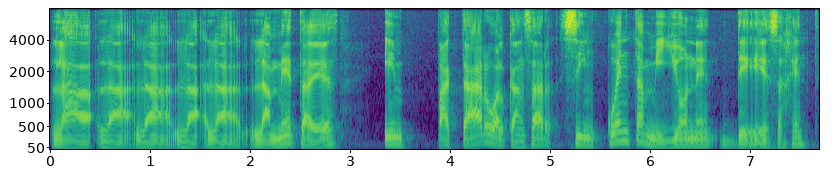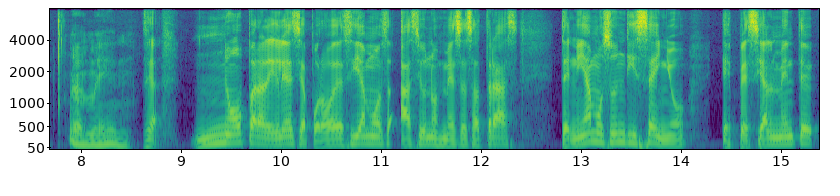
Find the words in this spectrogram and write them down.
la, la- la- la- meta es impactar o alcanzar 50 millones de esa gente. Amén. O sea, no para la iglesia. Por eso decíamos hace unos meses atrás, teníamos un diseño, especialmente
